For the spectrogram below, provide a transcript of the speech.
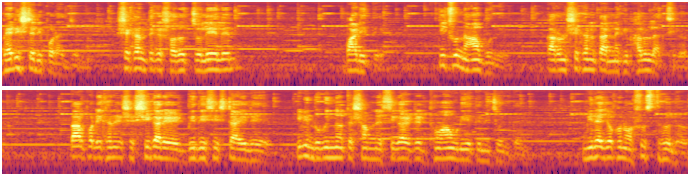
ব্যারিস্টারি পড়ার জন্য। সেখান থেকে শরৎ চলে এলেন বাড়িতে। কিছু না বলে, কারণ সেখানে তার নাকি ভালো লাগছিল না। তারপর এখানে এসে সিগারেট, বিদেশি স্টাইলে ইভিন রবীন্দ্রনাথের সামনে সিগারেটের ধোঁয়া উড়িয়ে তিনি চলতেন। মীরা যখন অসুস্থ হলো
